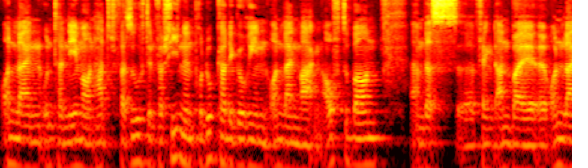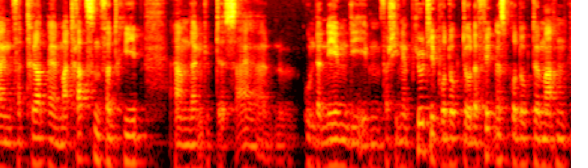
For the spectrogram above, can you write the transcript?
Online-Unternehmer und hat versucht, in verschiedenen Produktkategorien Online-Marken aufzubauen. Ähm, das äh, fängt an bei äh, Online-Matratzenvertrieb. Ähm, dann gibt es äh, Unternehmen, die eben verschiedene Beauty-Produkte oder Fitness-Produkte machen.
